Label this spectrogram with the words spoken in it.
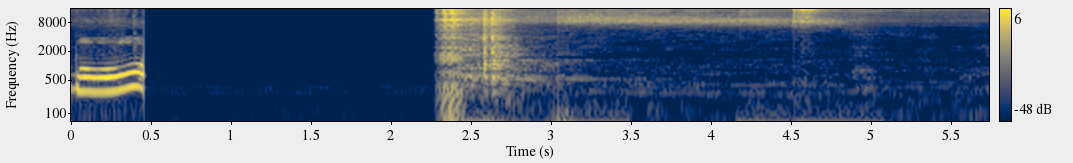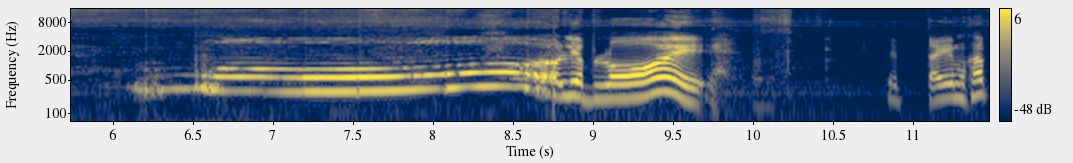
โบโอ้ เรียบร้อยเต็มเต็มครับ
